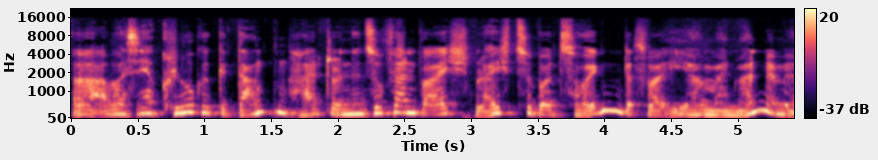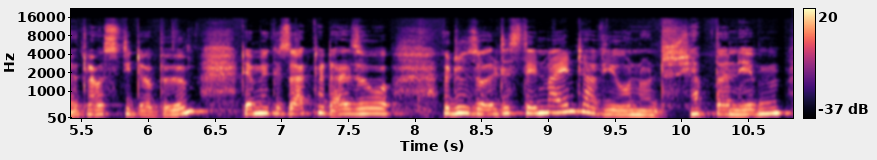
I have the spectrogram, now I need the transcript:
äh, aber sehr kluge Gedanken hat. Und insofern war ich leicht zu überzeugen. Das war eher mein Mann, der mir, Klaus-Dieter Böhm, der mir gesagt hat, also du solltest den mal interviewen. Und ich habe dann eben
